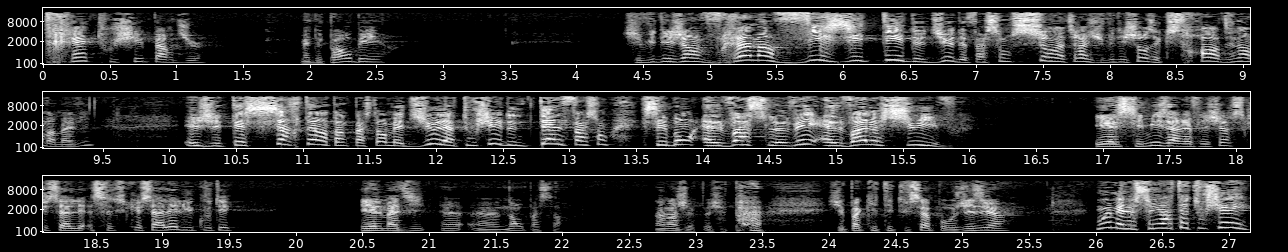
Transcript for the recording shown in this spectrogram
très touchés par Dieu, mais ne pas obéir. J'ai vu des gens vraiment visités de Dieu de façon surnaturelle. J'ai vu des choses extraordinaires dans ma vie. Et j'étais certain en tant que pasteur, mais Dieu l'a touchée d'une telle façon, c'est bon, elle va se lever, elle va le suivre. Et elle s'est mise à réfléchir à ce que ça, allait lui coûter. Et elle m'a dit, euh, euh, non, pasteur. Non, non, je n'ai pas, pas quitté tout ça pour Jésus. Hein. Oui, mais le Seigneur t'a touché.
